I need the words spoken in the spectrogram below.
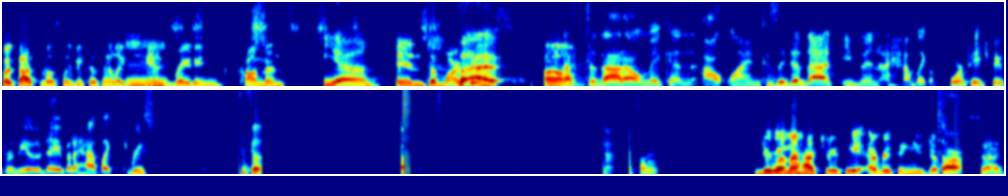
but that's mostly because I like Mm. handwriting comments Yeah. in the margins. I- um, After that, I'll make an outline because I did that. Even I have like a four-page paper the other day, but I had like three. I feel from you're gonna have to repeat everything you just Sorry. said.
